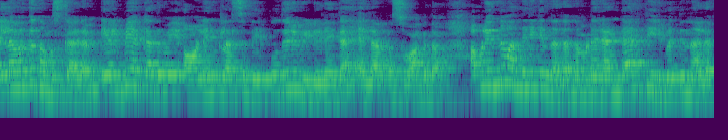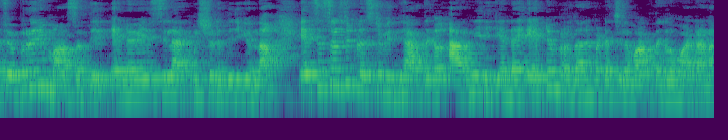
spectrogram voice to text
എല്ലാവർക്കും നമസ്കാരം. എൽ ബി അക്കാദമി ഓൺലൈൻ ക്ലാസ്സിന്റെ പുതിയൊരു വീഡിയോയിലേക്ക് എല്ലാവർക്കും സ്വാഗതം. അപ്പോൾ ഇന്ന് വന്നിരിക്കുന്നത് നമ്മുടെ രണ്ടായിരത്തി ഇരുപത്തിനാല് ഫെബ്രുവരി മാസത്തിൽ എൻ ഒ എസിൽ അഡ്മിഷൻ എടുത്തിരിക്കുന്ന S S L C plus two വിദ്യാർത്ഥികൾ അറിഞ്ഞിരിക്കേണ്ട ഏറ്റവും പ്രധാനപ്പെട്ട ചില വാർത്തകളുമായിട്ടാണ്.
